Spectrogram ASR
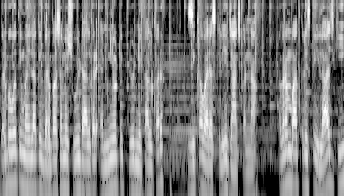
गर्भवती महिला के गर्भाशय में सुई डालकर एमनियोटिक फ्लूड निकालकर जीका वायरस के लिए जाँच करना। अगर हम बात करें इसके इलाज की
